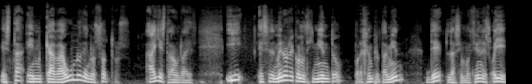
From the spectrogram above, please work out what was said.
Está en cada uno de nosotros. Ahí está la honradez. Y es el mero reconocimiento, por ejemplo, también de las emociones. Oye,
